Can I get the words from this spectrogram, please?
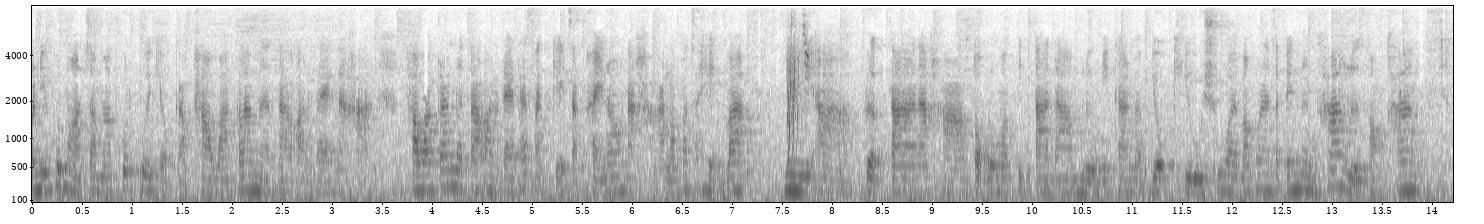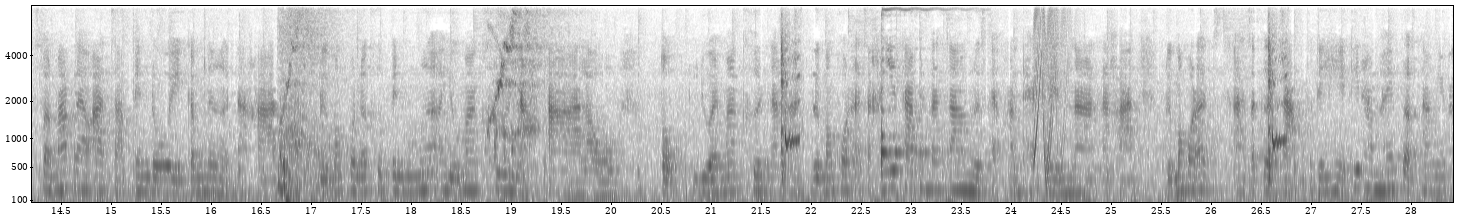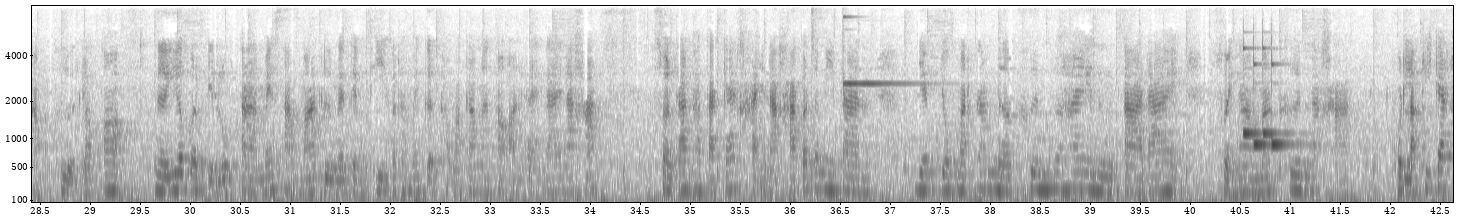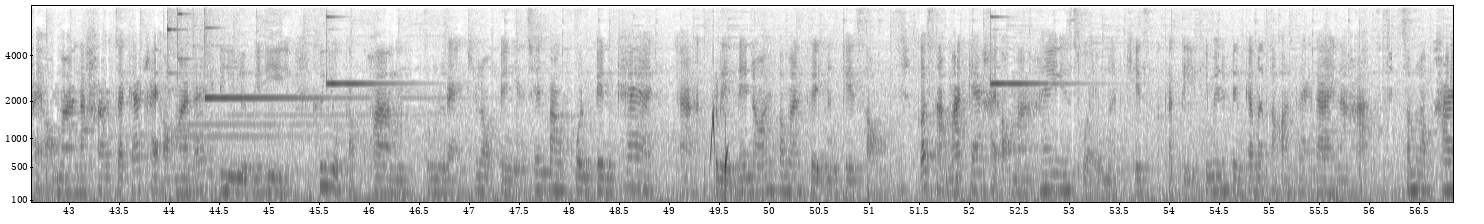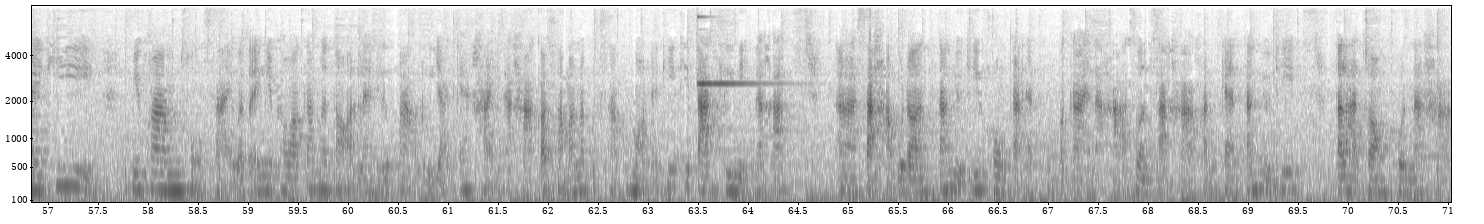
วันนี้คุณหมอจะมาพูดคุยเกี่ยวกับภาวะกล้ามเนื้อตาอ่อนแรงนะคะ ภาวะกล้ามเนื้อตาอ่อนแรงถ้าสังเกตจากภายนอกนะคะ เราก็จะเห็นว่ามีเปลือกตานะคะ ตกลงมาปิดตาดำหรือมีการแบบยกคิ้วช่วย บางคนอาจจะเป็นหนึ่งข้างหรือสองข้าง ส่วนมากแล้วอาจจะเป็นโดยกำเนิดนะคะ หรือบางคนก็คือเป็นเมื่ออายุมากขึ้นหนักตา เราตกย้วยมากขึ้นนะคะ หรือบางคนอาจจะขยี้ตาเป็นประจำหรือใส่คอนแทคเลนส์นานนะคะ หรือบางคนอาจอาจจะเกิดจากอุบัติเหตุที่ทำให้เปลือกตามีผังผืดแล้วก็เนื้อเยื่อเปิดปิดลูกตาไม่สามารถลืมได้เต็มที่ก็ทำให้เกิดภาวะกล้ามเนื้อตาอ่อนแรงได้นะคะ ส่วนการผ่าตัดแก้ไขนะคะ ก็จะมีการเย็บยกมัดกล้ามเนื้อขึ้น เพื่อให้ลืมตาได้สวยงามมากขึ้นนะคะ ผลลัพธ์ที่แก้ไขออกมานะคะ จะแก้ไขออกมาได้ดีหรือไม่ดี ขึ้นอยู่กับความรุนแรงที่เราเป็นอย่างเช่น บางคนเป็นแค่เกรดน้อยๆประมาณเกรด1เกรด2ก็สามารถแก้ไขออกมาให้สวยเหมือนเคสปกติที่ไม่ได้เป็นกล้ามเนื้อต่ออ่อนแรงได้นะคะสำหรับใครที่มีความสงสัยว่าตัวเองมีภาวะกล้ามเนื้อต่ออ่อนแรงหรือเปล่าหรืออยากแก้ไขนะคะ ก็สามารถมาปรึกษาคุณหมอได้ที่ที่ตาคลินิกนะคะสาขาอุดรตั้งอยู่ที่โครงการแอดพงประกายนะคะ ส่วนสาขาขอนแก่นตั้งอยู่ที่ตลาดจอมพลนะคะ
